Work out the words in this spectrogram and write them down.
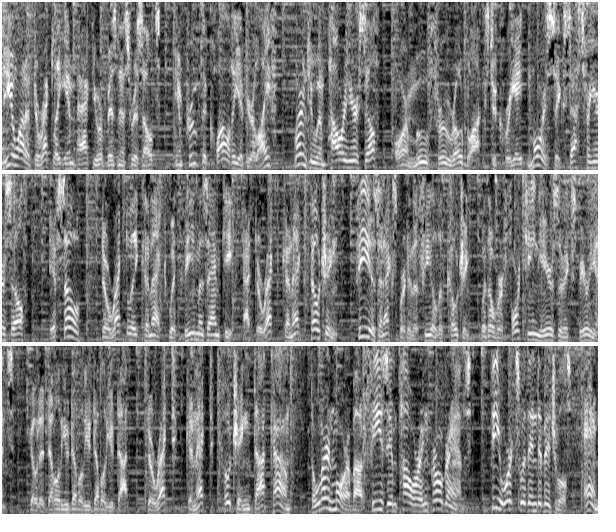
Do you want to directly impact your business results, improve the quality of your life, learn to empower yourself, or move through roadblocks to create more success for yourself? If so, directly connect with Fi Mazanke at Direct Connect Coaching. Fi is an expert in the field of coaching with over 14 years of experience. Go to www.directconnectcoaching.com to learn more about Fi's empowering programs. Fi works with individuals and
